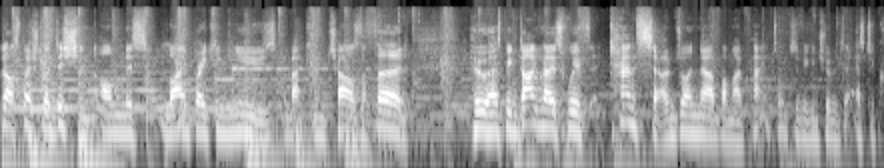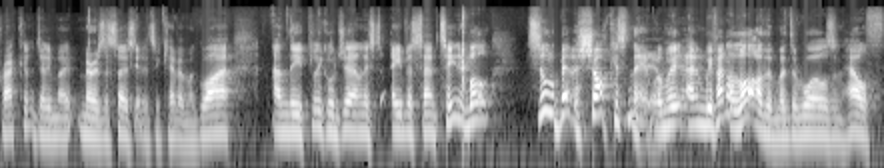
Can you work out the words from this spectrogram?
Our special edition on this live breaking news about King Charles III, who has been diagnosed with cancer. I'm joined now by my PAC Talk TV contributor Esther Krakue, the Daily Mirror's associate editor Kevin Maguire, and the political journalist Ava Santina. Well, it's all a bit of a shock, isn't it? Yeah. We, and we've had a lot of them with the royals and health.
